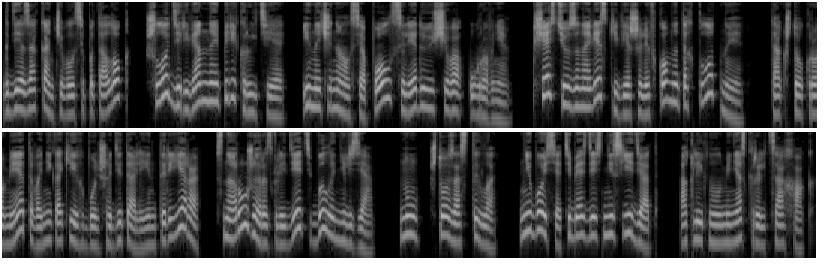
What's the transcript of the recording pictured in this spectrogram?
где заканчивался потолок, шло деревянное перекрытие и начинался пол следующего уровня. К счастью, занавески вешали в комнатах плотные, так что кроме этого никаких больше деталей интерьера снаружи разглядеть было нельзя. Ну, что застыло? Не бойся, тебя здесь не съедят, окликнул меня с крыльца Хак.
